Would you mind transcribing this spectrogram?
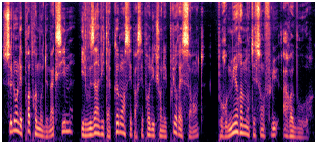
Selon les propres mots de Maxime, il vous invite à commencer par ses productions les plus récentes pour mieux remonter son flux à rebours.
